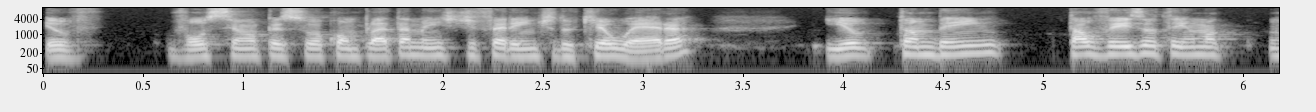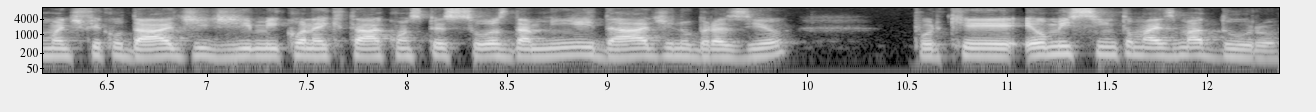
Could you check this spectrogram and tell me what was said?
eu vou ser uma pessoa completamente diferente do que eu era. E eu também, talvez eu tenha uma, uma dificuldade de me conectar com as pessoas da minha idade no Brasil, porque eu me sinto mais maduro.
